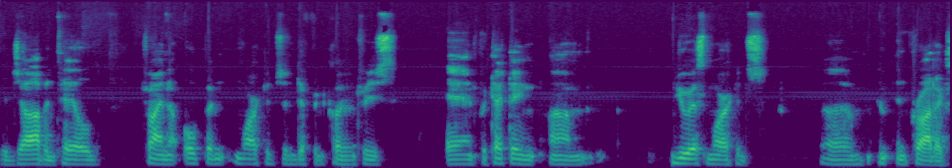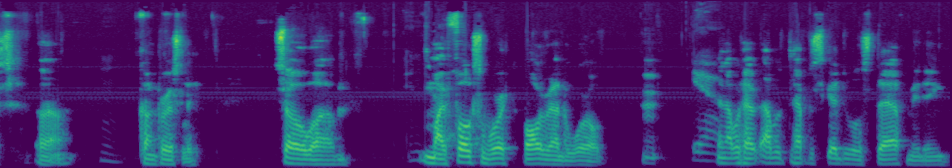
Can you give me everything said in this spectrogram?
The job entailed trying to open markets in different countries and protecting um, U.S. markets um, in, in, products. Uh, hmm. conversely, so um, my folks worked all around the world. Yeah. And I would have I would have to schedule a staff meeting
